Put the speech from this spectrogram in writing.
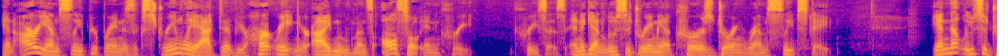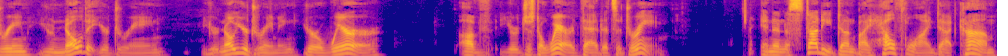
In REM sleep, your brain is extremely active. Your heart rate and your eye movements also increase. Increases. And again, lucid dreaming occurs during REM sleep state. In that lucid dream, you know that you're dreaming. You know you're dreaming. You're aware of. You're just aware that it's a dream. And in a study done by Healthline.com,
